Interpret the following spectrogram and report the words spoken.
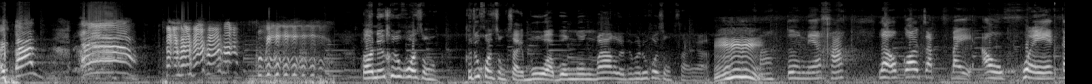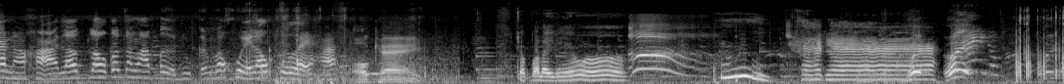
ไอ้ตั้นอ้าตอนนี้คือทุกคนสงคือทุกคนสงสัยบัวบัวงงมากเลยทำไมทุกคนสงสัยอะมาตัวเนี้ยค่ะเราก็จะไปเอาเควสกันนะคะ แล้วเราก็จะมาเปิดดูกันว่าเควสเราคืออะไรคะ Okay. จับอะไรแล้วอะเฮ้ยเฮ้ยไม่ห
